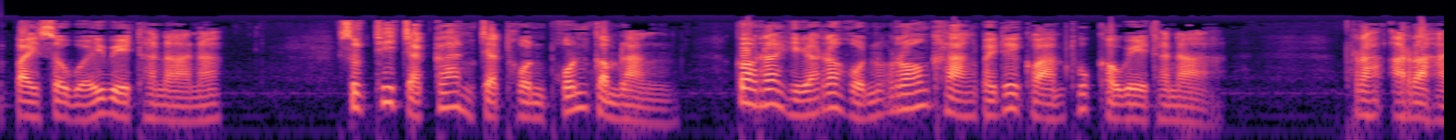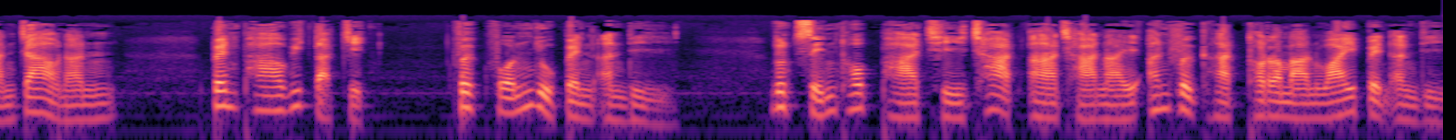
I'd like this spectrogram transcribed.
ดไปเสวยเวทนานัก สุดที่จะกลั้นจะทนพ้นกำลัง ก็ระเหระหนร้องคลางไปด้วยความทุกขเวทนา พระอรหันต์เจ้านั้น เป็นภาวิตจิต ฝึกฝนอยู่เป็นอันดีดุดสินทบพาชีชาติอาชาในอันฝึกหัดทรมานไว้เป็นอันดี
